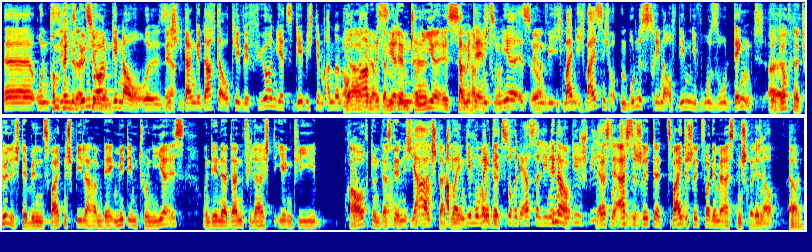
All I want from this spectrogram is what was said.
äh, und sich für Gündogan, genau, äh, sich ja. dann gedacht hat, okay, wir führen, jetzt gebe ich dem anderen auch ja, mal genau, ein bisschen. Damit er im Turnier äh, ist. Damit er im Turnier ist irgendwie. Ja. Ich meine, ich weiß nicht, ob ein Bundestrainer auf dem Niveau so denkt. Ja, äh, doch, natürlich. Der will einen zweiten Spieler haben, der mit im Turnier ist und den er dann vielleicht irgendwie braucht ja, und dass ja. der nicht ja, die Fallstadt aber in dem Moment geht es doch in erster Linie genau, darum, diese Spiele Das ist der erste Schritt, der zweite Schritt vor dem ersten Schritt. Genau. Ja.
